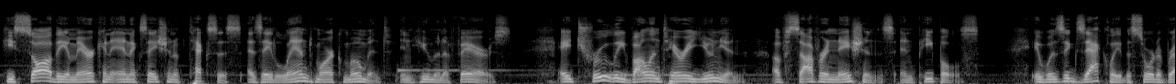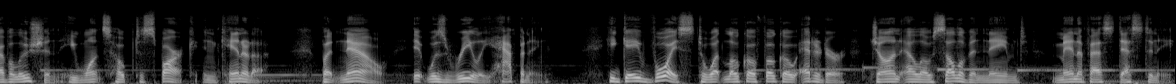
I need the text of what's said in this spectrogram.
He saw the American annexation of Texas as a landmark moment in human affairs, a truly voluntary union of sovereign nations and peoples. It was exactly the sort of revolution he once hoped to spark in Canada, but now it was really happening. He gave voice to what Locofoco editor John L. O'Sullivan named Manifest Destiny,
